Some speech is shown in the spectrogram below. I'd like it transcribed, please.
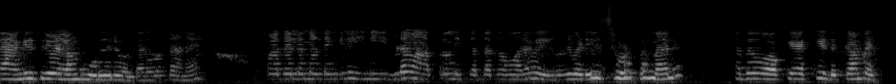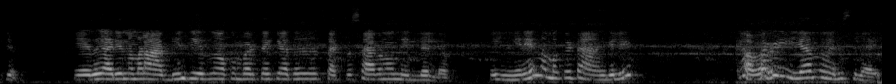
ടാങ്കിൽ ഇത്തിരി വെള്ളം കൂടുതലും ഉണ്ട്. അതുകൊണ്ടാണ്. അപ്പൊ അതല്ലെന്നുണ്ടെങ്കിൽ ഇനി ഇവിടെ മാത്രം നിക്കത്തക്ക പോലെ വേറൊരു വെടി വെച്ച് കൊടുത്തെന്നാൽ അത് ഓക്കെ ആക്കി എടുക്കാൻ പറ്റും. ഏത് കാര്യം നമ്മൾ ആദ്യം ചെയ്ത് നോക്കുമ്പോഴത്തേക്ക് അത് സക്സസ് ആകണമെന്നില്ലല്ലോ. അപ്പൊ ഇങ്ങനെയും നമുക്ക് ടാങ്കിൽ കവർ ചെയ്യാന്ന് മനസ്സിലായി.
